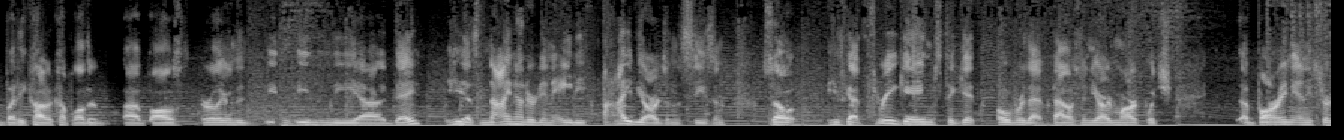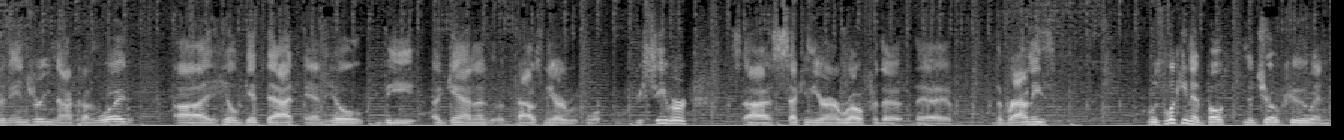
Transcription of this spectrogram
but he caught a couple other uh, balls earlier in the in the uh, day. He has 985 yards in the season, so he's got three games to get over that thousand yard mark, which, uh, barring any sort of injury, knock on wood, uh, he'll get that, and he'll be again a thousand yard receiver. Uh, second year in a row for the the the Brownies. Was looking at both Njoku and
